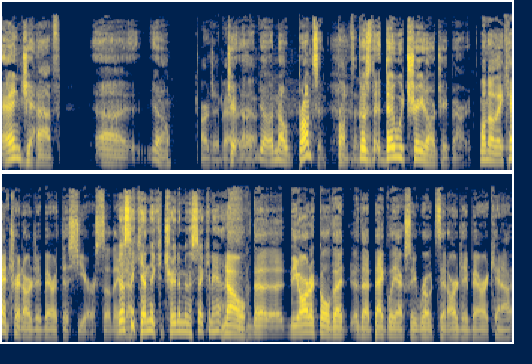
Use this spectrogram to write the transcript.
and you have, uh, you know, RJ Barrett. J- yeah. uh, no Brunson. Brunson, Because yeah. th- they would trade R.J. Barrett. Well, no, they can't trade RJ Barrett this year, so they yes, they can. They can trade him in the second half. No, the the article that that Begley actually wrote said RJ Barrett cannot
